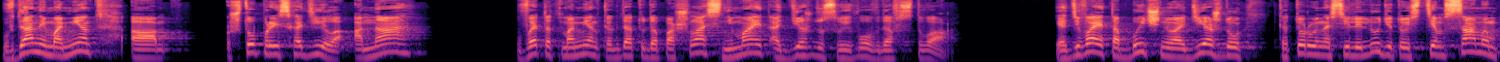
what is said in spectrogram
В данный момент а, что происходило? Она в этот момент, когда туда пошла, снимает одежду своего вдовства и одевает обычную одежду, которую носили люди, то есть тем самым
